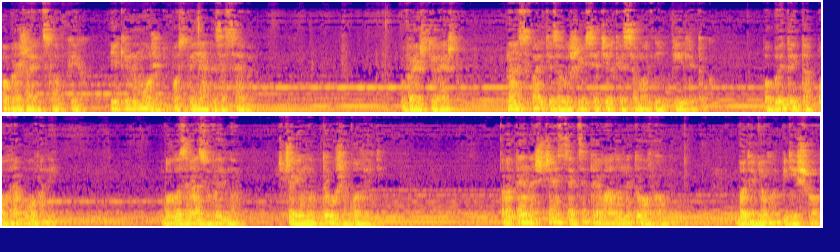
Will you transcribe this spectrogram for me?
ображають слабких, які не можуть постояти за себе. Врешті-решт, на асфальті залишився тільки самотній підліток, побитий та пограбований. Було зразу видно, що йому дуже болить. Проте, на щастя, це тривало недовго, бо до нього підійшов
